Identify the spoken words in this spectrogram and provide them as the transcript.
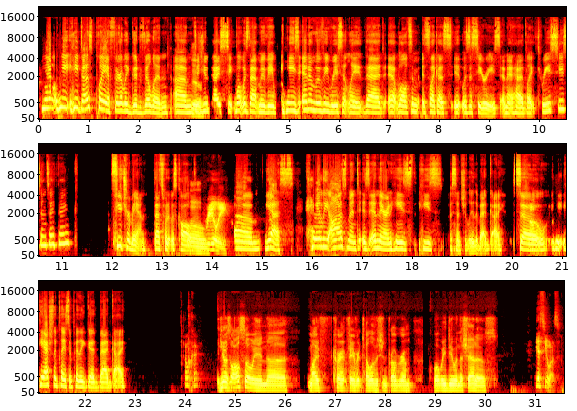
You know, he he does play a fairly good villain. Um, Yeah. Did you guys see what was that movie? He's in a movie recently that uh well, it's a, it's like a it was a series and it had like three seasons, I think. Future Man, that's what it was called. Oh, really? Um, yes, Haley Osment is in there, and he's he's essentially the bad guy. So he, he actually plays a pretty good bad guy. Okay. he was also in uh, my f- current favorite television program, What We Do in the Shadows. Yes, he was.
